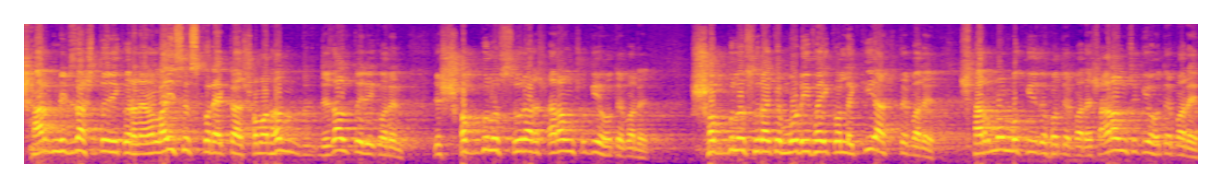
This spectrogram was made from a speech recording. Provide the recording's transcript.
সার নির্যাস তৈরি করেন, অ্যানালাইসিস করে একটা সমাধান রেজাল্ট তৈরি করেন, যে সবগুলো সুরার সারাংশ কি হতে পারে? সবগুলো সুরাকে মডিফাই করলে কি আসতে পারে? সারমর্ম কি হতে পারে সারাংশ কি হতে পারে,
